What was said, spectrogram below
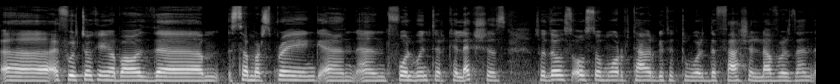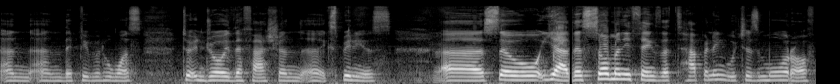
Uh, if we're talking about the um, summer, spring, and, and fall, winter collections, so those also more targeted toward the fashion lovers and, and, and the people who wants to enjoy the fashion uh, experience. Okay. Uh, so yeah, there's so many things that's happening, which is more of.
